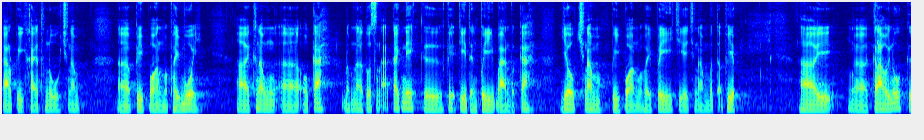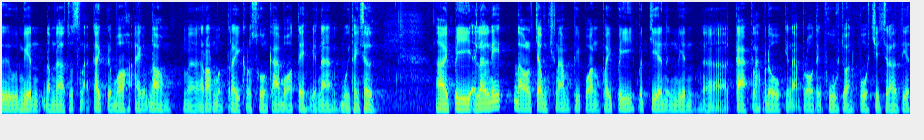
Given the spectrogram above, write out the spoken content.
កាលពីខែធ្នូឆ្នាំ2021ហើយក្នុងឱកាសដំណើរទស្សនកិច្ចនេះគឺភាគីទាំងពីរបានប្រកាសយកឆ្នាំ2022ជាឆ្នាំមិត្តភាពហើយ ក្រោយនោះគឺមានដំណើរទស្សនកិច្ចរបស់ឯកឧត្តមរដ្ឋមន្ត្រីក្រសួងការបរទេសវៀតណាមប៊ុយថេងសឿនហើយពីឥឡូវនេះដល់ចុងឆ្នាំ2022ពិតជានឹងមានការផ្លាស់ប្ដូរគណៈប្រតិភូជាន់ខ្ពស់ជាច្រើនទៀត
